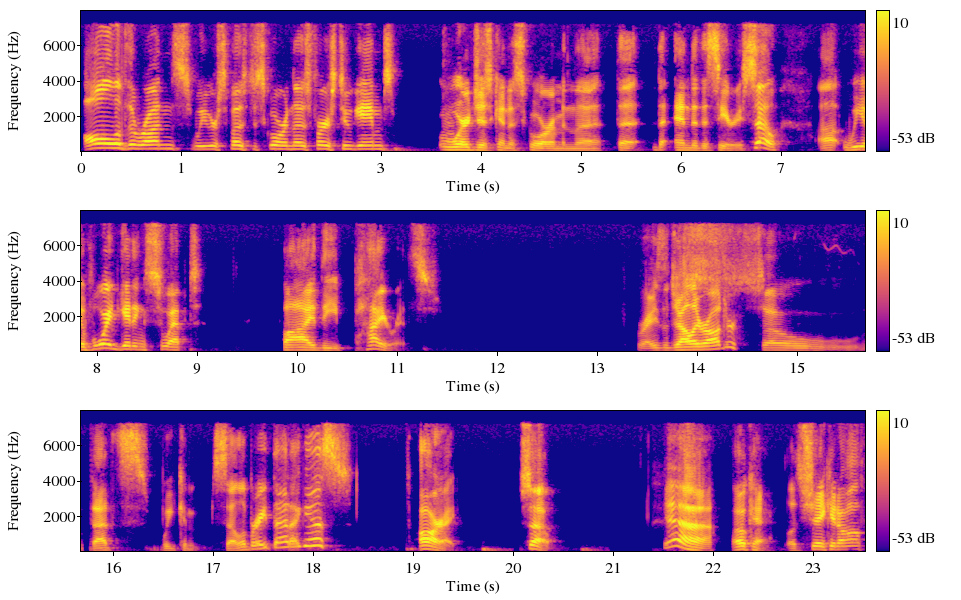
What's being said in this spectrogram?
all of the runs we were supposed to score in those first two games, we're just going to score them in the the the end of the series. So uh, we avoid getting swept by the Pirates. Raise the Jolly Roger. So that's we can celebrate that, I guess. All right. So Yeah. Okay, let's shake it off.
